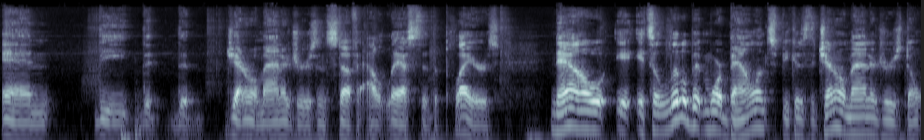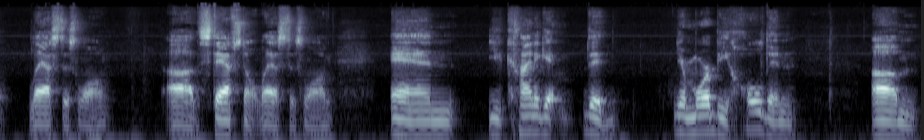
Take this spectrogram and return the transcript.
and the the the general managers and stuff outlasted the players. Now it's a little bit more balanced because the general managers don't last as long, uh, the staffs don't last as long, and you kind of get the you're more beholden um,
